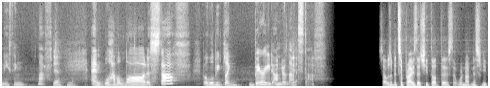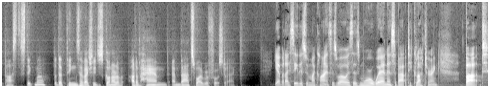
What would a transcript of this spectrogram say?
anything left. Yeah, yeah. And we'll have a lot of stuff, but we'll be like buried under that Yeah. stuff. So I was a bit surprised that she thought this, that we're not necessarily past the stigma, but that things have actually just gone out of out of hand, and that's why we're forced to act. Yeah, but I see this with my clients as well as there's more awareness about decluttering. But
